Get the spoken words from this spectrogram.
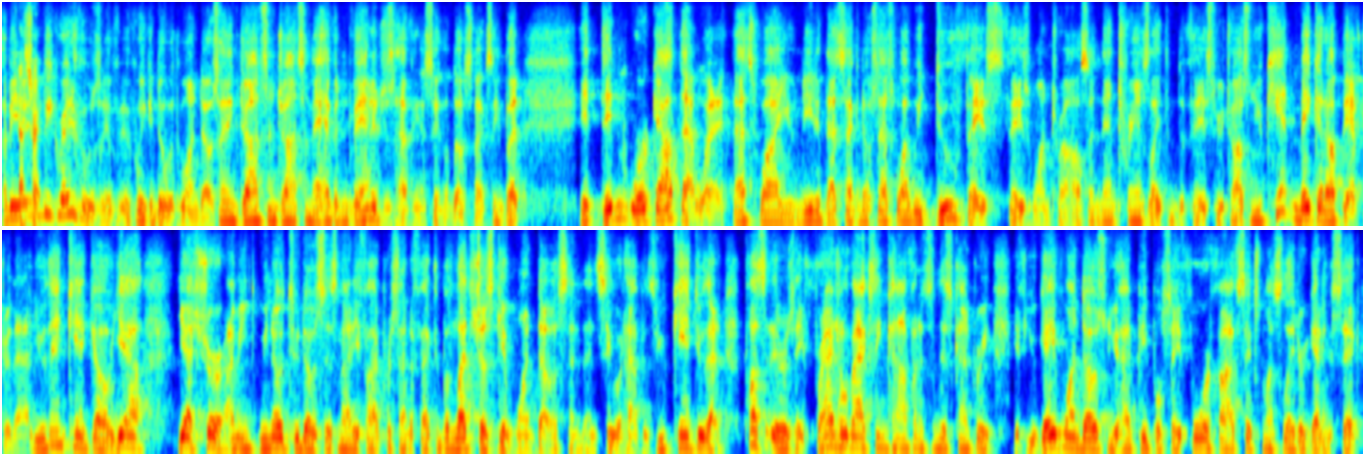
I mean, That's it'd right. be great if it was if, if we could do it with one dose. I think Johnson Johnson may have an advantage as having a single dose vaccine, but it didn't work out that way. That's why you needed that second dose. That's why we do phase phase one trials and then translate them to phase three trials. And you can't make it up after that. You then can't go, yeah, yeah, sure. I mean, we know two doses, 95% effective, but let's just give one dose and, and see what happens. You can't do that. Plus, there is a fragile vaccine confidence in this country. If you gave one dose and you had people say four, five, six months later getting sick,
